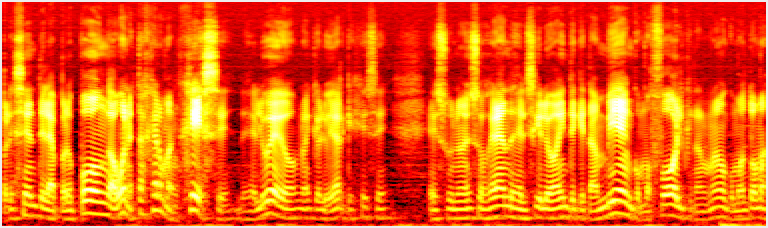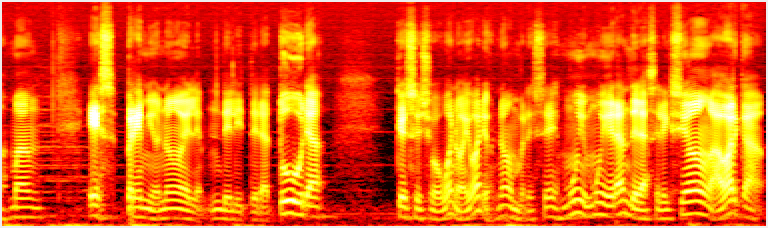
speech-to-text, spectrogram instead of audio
presente, la proponga. Bueno, está Germán Gese, desde luego, no hay que olvidar que Gese es uno de esos grandes del siglo XX que también, como Faulkner, ¿no? como Thomas Mann, es premio Nobel de literatura, qué sé yo, bueno, hay varios nombres, ¿eh? es muy, muy grande la selección, abarca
